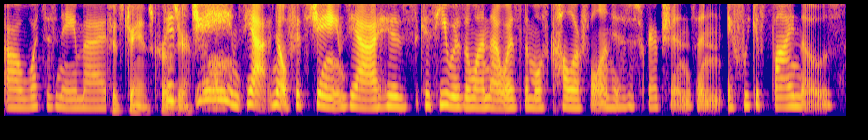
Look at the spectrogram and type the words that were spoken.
uh, what's his name? Uh, Fitzjames Crozier. Fitzjames. Yeah, no, Fitzjames. Yeah, his, because he was the one that was the most colorful in his descriptions. And if we could find those,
